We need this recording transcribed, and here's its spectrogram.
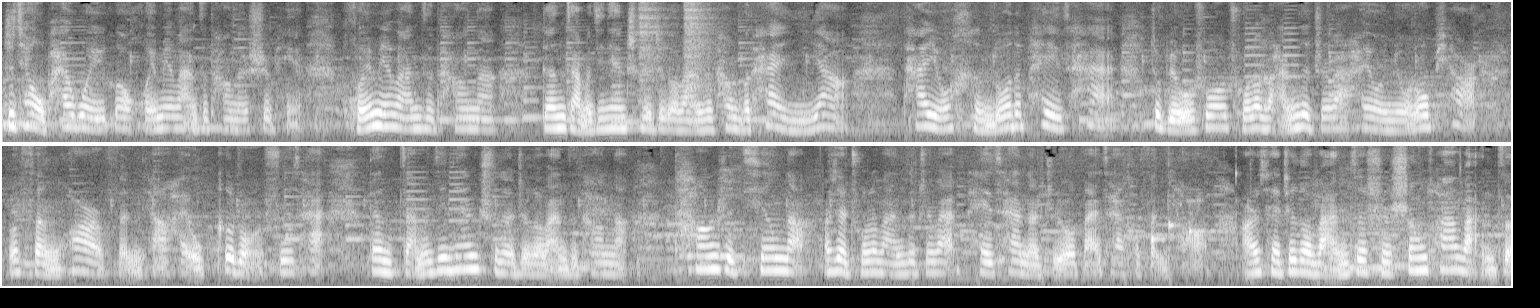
之前我拍过一个回民丸子汤的视频，回民丸子汤呢，跟咱们今天吃的这个丸子汤不太一样，它有很多的配菜，就比如说除了丸子之外，还有牛肉片儿、有粉块、粉条，还有各种蔬菜。但咱们今天吃的这个丸子汤呢，汤是清的，而且除了丸子之外，配菜呢只有白菜和粉条，而且这个丸子是生汆丸子，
